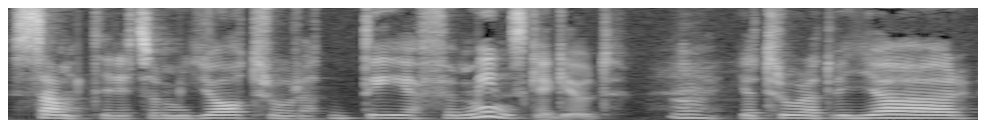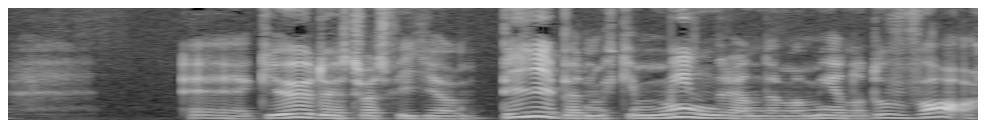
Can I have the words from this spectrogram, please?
Samtidigt som jag tror att det förminskar Gud. Mm. Jag tror att vi gör eh, Gud och jag tror att vi gör Bibeln mycket mindre än den var menad att vara.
